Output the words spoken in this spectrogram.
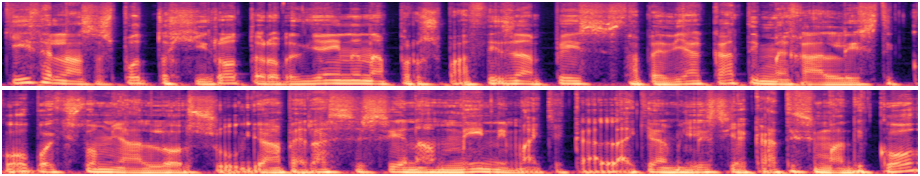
και ήθελα να σας πω ότι το χειρότερο παιδιά είναι να προσπαθείς να πεις στα παιδιά κάτι μεγαλιστικό που έχεις στο μυαλό σου για να περάσεις εσύ ένα μήνυμα και καλά και να μιλήσεις για κάτι σημαντικό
